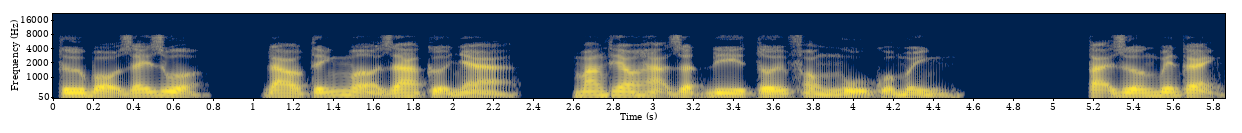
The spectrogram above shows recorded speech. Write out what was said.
Từ bỏ dãy rua, đào tĩnh mở ra cửa nhà, mang theo hạ giật đi tới phòng ngủ của mình. Tại giường bên cạnh,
